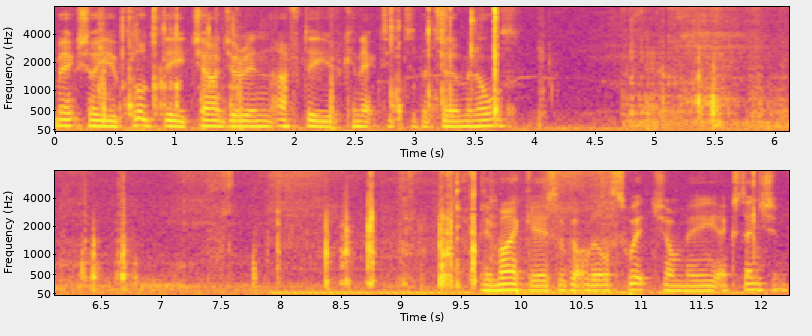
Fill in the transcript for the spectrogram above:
Make sure you plug the charger in after you've connected to the terminals. In my case I've got a little switch on my extension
